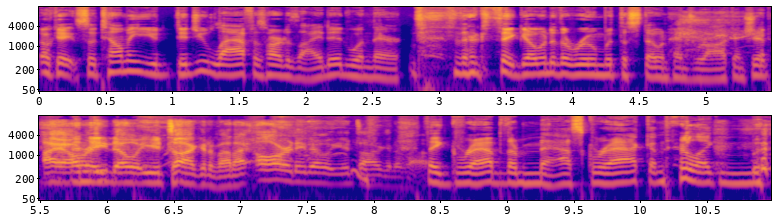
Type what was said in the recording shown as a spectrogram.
yeah. Okay, so tell me, you did you laugh as hard as I did when they're, they're they go into the room with the Stonehenge rock and I already they, know what you're talking about. I already know what you're talking about. they grab their mask rack and they're like moving,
